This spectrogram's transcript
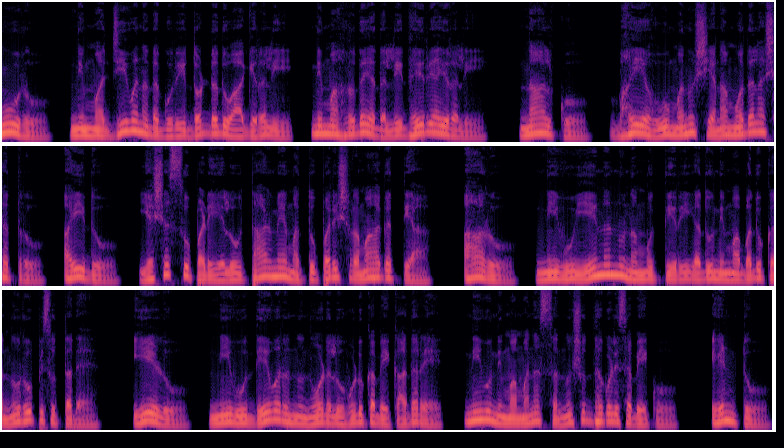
ಮೂರು ನಿಮ್ಮ ಜೀವನದ ಗುರಿ ದೊಡ್ಡದು ಆಗಿರಲಿ, ನಿಮ್ಮ ಹೃದಯದಲ್ಲಿ ಧೈರ್ಯ ಇರಲಿ. ನಾಲ್ಕು, ಭಯವು ಮನುಷ್ಯನ ಮೊದಲ ಶತ್ರು. ಐದು, ಯಶಸ್ಸು ಪಡೆಯಲು ತಾಳ್ಮೆ ಮತ್ತು ಪರಿಶ್ರಮ ಅಗತ್ಯ. ಆರು, ನೀವು ಏನನ್ನು ನಂಬುತ್ತೀರಿ ಅದು ನಿಮ್ಮ ಬದುಕನ್ನು ರೂಪಿಸುತ್ತದೆ. ಏಳು, ನೀವು ದೇವರನ್ನು ನೋಡಲು ಹುಡುಕಬೇಕಾದರೆ ನೀವು ನಿಮ್ಮ ಮನಸ್ಸನ್ನು ಶುದ್ಧಗೊಳಿಸಬೇಕು. ಎಂಟು,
